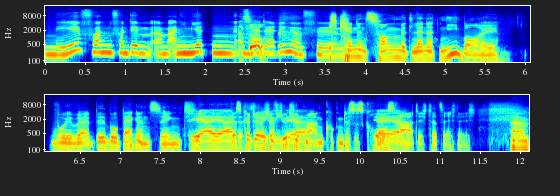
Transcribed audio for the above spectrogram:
Nee, von, von dem ähm, animierten so. Herr der Ringe-Film. Ich kenne einen Song mit Leonard Nimoy, wo er über Bilbo Baggins singt. Ja, ja. das, könnt ihr euch auf. YouTube mal angucken. Das ist Ja, ja. großartig tatsächlich. Ähm,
